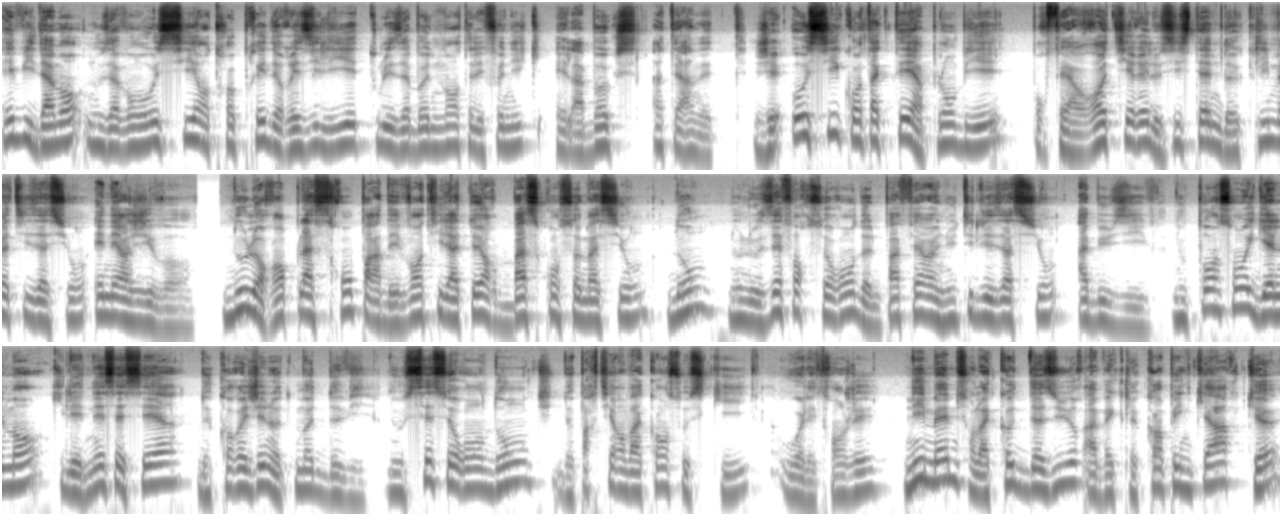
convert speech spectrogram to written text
Évidemment, nous avons aussi entrepris de résilier tous les abonnements téléphoniques et la box Internet. J'ai aussi contacté un plombier pour faire retirer le système de climatisation énergivore. Nous le remplacerons par des ventilateurs basse consommation dont nous nous efforcerons de ne pas faire une utilisation abusive. Nous pensons également qu'il est nécessaire de corriger notre mode de vie. Nous cesserons donc de partir en vacances au ski ou à l'étranger, ni même sur la côte d'Azur avec le camping-car que,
